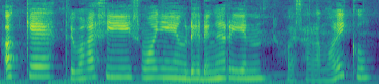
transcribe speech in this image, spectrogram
Oke, terima kasih semuanya yang udah dengerin. Wassalamualaikum.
